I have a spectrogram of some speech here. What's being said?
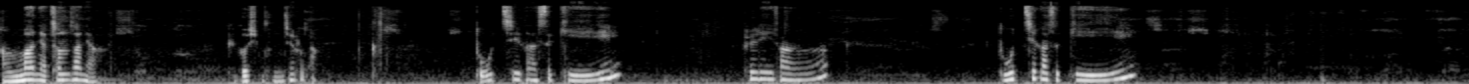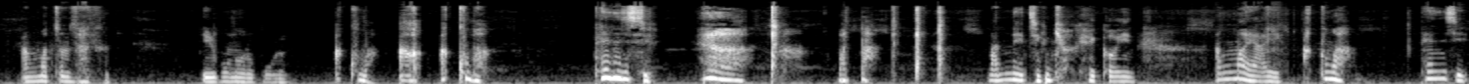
악마냐 천사냐 그것이 문제로다. 도치가 스키. 플리상 도치가 스키. 악마 천사는 일본어로 모름. 아쿠마. 아 아쿠마. 텐시. 맞다. 맞네. 진격의 거인. 악마의 아이. 아쿠마. 텐시.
